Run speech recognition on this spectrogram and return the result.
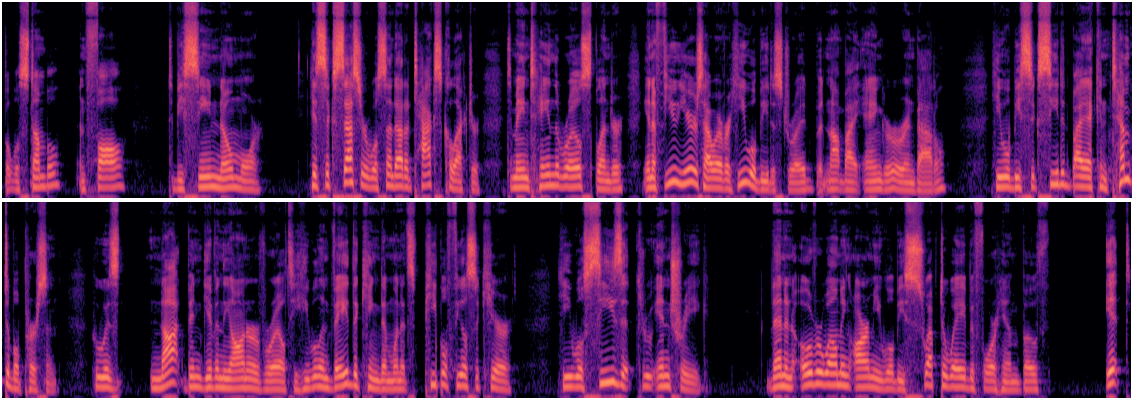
but will stumble and fall to be seen no more. His successor will send out a tax collector to maintain the royal splendor. In a few years, however, he will be destroyed, but not by anger or in battle. He will be succeeded by a contemptible person who has not been given the honor of royalty. He will invade the kingdom when its people feel secure. He will seize it through intrigue. Then an overwhelming army will be swept away before him. Both it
